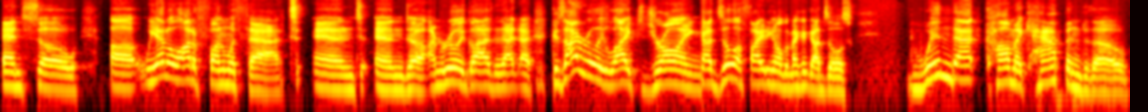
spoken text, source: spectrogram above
and so uh, we had a lot of fun with that. And and uh, i'm really glad that that because i really liked drawing godzilla fighting all the mecha godzillas when that comic happened though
